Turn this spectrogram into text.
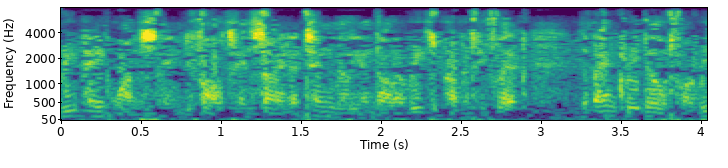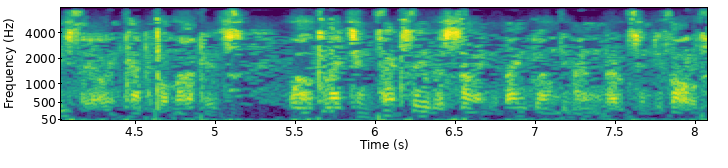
repaid once in default inside a $10 million REITs property flip, the bank rebuilt for resale in capital markets, while collecting tax saver signed bank loan demand notes in default,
